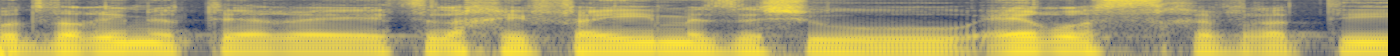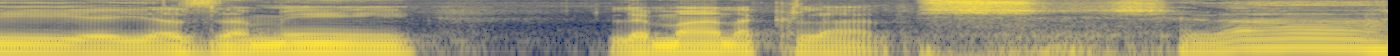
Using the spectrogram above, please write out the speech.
פה דברים יותר, אה, אצל החיפאים איזשהו ארוס חברתי, אה, יזמי, למען הכלל? שאלה,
